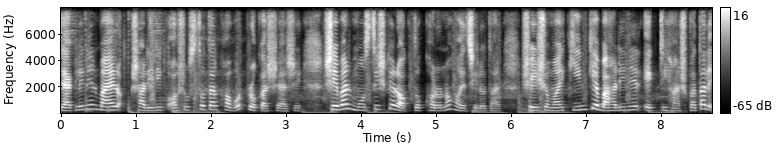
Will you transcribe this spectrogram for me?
জ্যাকলিনের মায়ের শারীরিক অসুস্থতার খবর প্রকাশ্যে আসে। সেবার মস্তিষ্কে রক্তক্ষরণও হয়েছিল তার। সেই সময় কিমকে বাহারিনের একটি হাসপাতালে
